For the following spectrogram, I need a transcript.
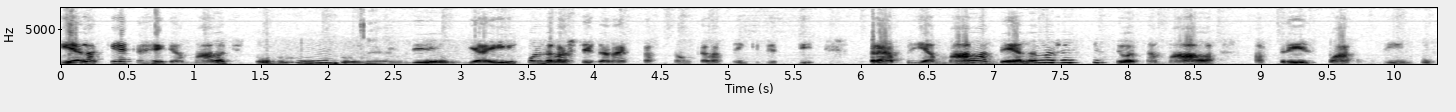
E ela quer carregar mala de todo mundo, é. entendeu? E aí, quando ela chega na estação que ela tem que descer para abrir a mala dela, ela já esqueceu essa mala a três, quatro, cinco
